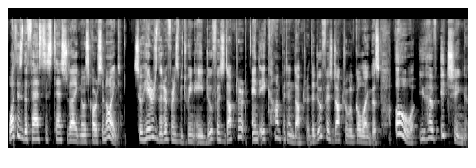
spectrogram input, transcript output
What is the fastest test to diagnose carcinoid? So here's the difference between a doofus doctor and a competent doctor. The doofus doctor will go like this. Oh, you have itching.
